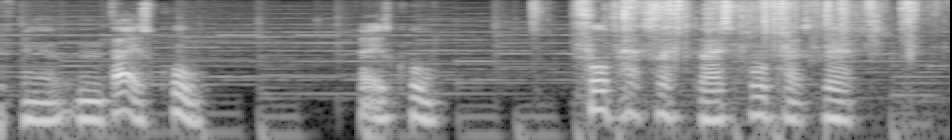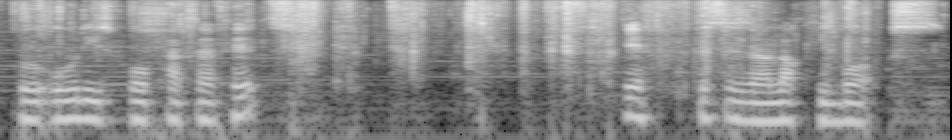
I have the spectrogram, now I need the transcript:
thing. And that is cool. That is cool. Four packs left, guys. Four packs left. Will all these four packs have hits? If this is a lucky box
